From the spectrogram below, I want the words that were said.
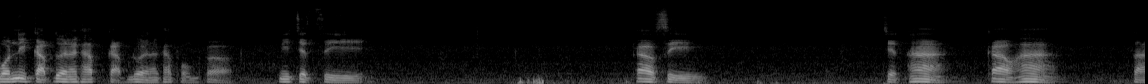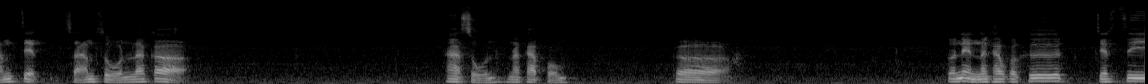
บนนี่กลับด้วยนะครับ กลับด้วยนะครับ ผมก็มีเจ็ดสี่เก้าสี่เจ็ดห้าเก้าห้าสามเจ็ดสามศูนย์แล้วก็ห้าศูนย์นะครับผมก็ตัวเน้นนะครับก็คือเจ็ดสี่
